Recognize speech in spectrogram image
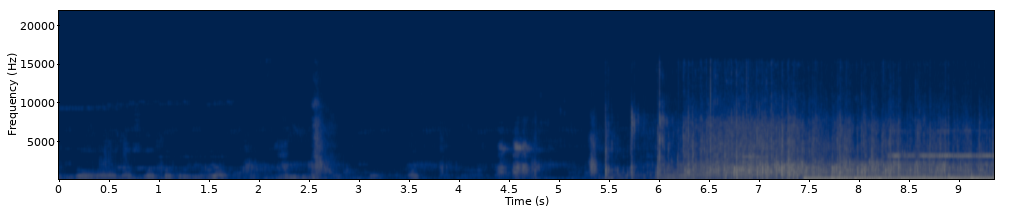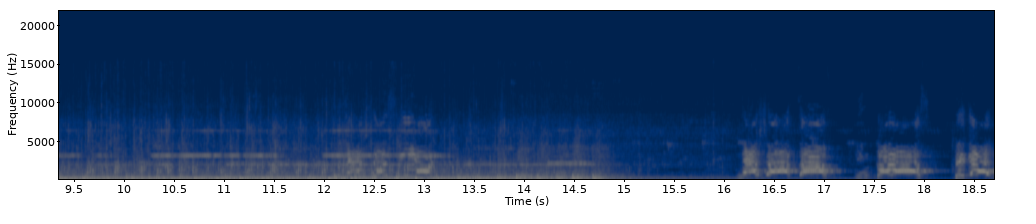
ಸಾಕು ಇದು ನ್ಯಾಷನಲ್ ಅಂತಮ್ ರೆಡಿ ಇದೆಯಾ National anthem in chorus, begin.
